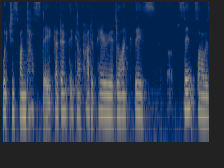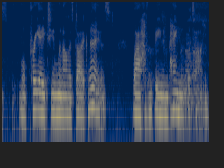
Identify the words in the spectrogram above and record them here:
which is fantastic. I don't think I've had a period like this since I was well pre 18 when I was diagnosed, where I haven't been in pain all the time.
